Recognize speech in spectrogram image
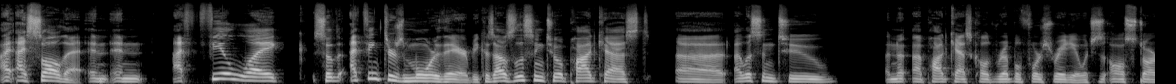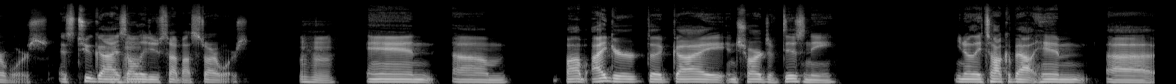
I, I saw that and and I feel like so th- I think there's more there because I was listening to a podcast. Uh, I listened to a podcast called Rebel Force Radio, which is all Star Wars. It's two guys. All Mhm. they do is talk about Star Wars. Mm-hmm. And um, Bob Iger, the guy in charge of Disney, you know, they talk about him uh,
